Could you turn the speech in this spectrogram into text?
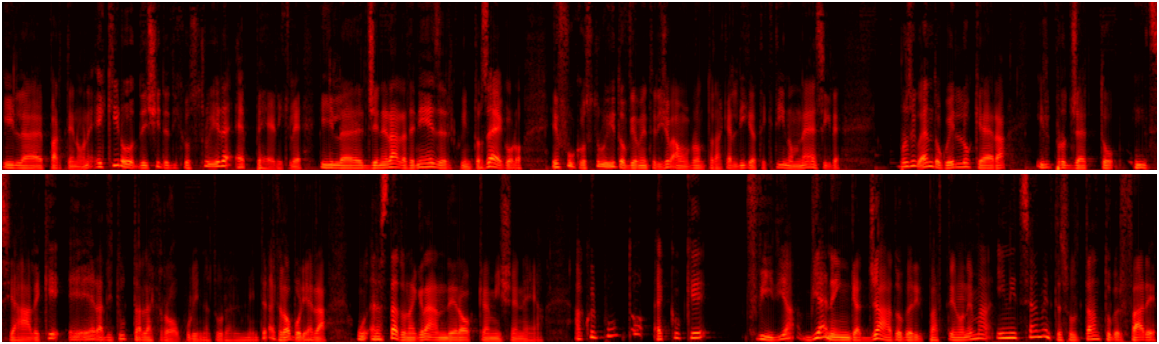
il Partenone e chi lo decide di costruire è Pericle, il generale ateniese del V secolo e fu costruito ovviamente dicevamo pronto da Callicrate, Ctino, Mnesicle proseguendo quello che era il progetto iniziale, che era di tutta l'Acropoli, naturalmente. L'Acropoli era, era stata una grande rocca micenea. A quel punto, ecco che Fidia viene ingaggiato per il Partenone, ma inizialmente soltanto per fare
